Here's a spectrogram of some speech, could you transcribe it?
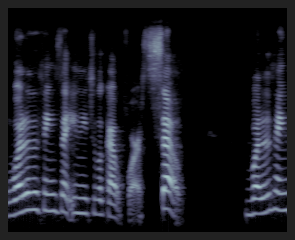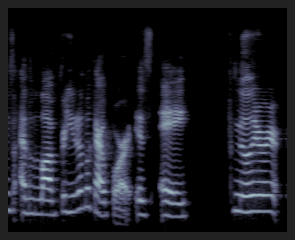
what are the things that you need to look out for? So, one of the things I'd love for you to look out for is a familiar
